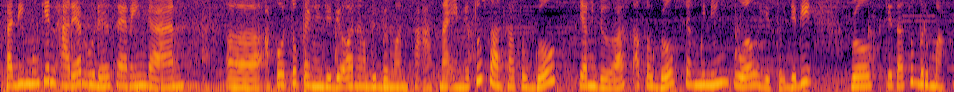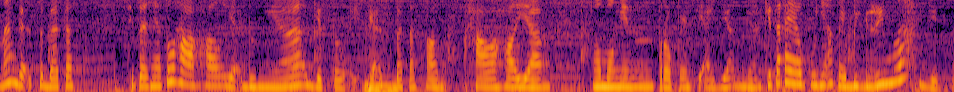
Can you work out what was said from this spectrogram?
tadi mungkin Aryan udah sharing kan eh, aku tuh pengen jadi orang yang lebih bermanfaat. Nah ini tuh salah satu goals yang jelas atau goals yang meaningful gitu. Jadi goals kita tuh bermakna nggak sebatas sifatnya tuh hal-hal ya dunia gitu, nggak Hmm. sebatas hal- hal-hal yang ngomongin profesi aja enggak. Kita kayak punya apa ya big dream lah gitu.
